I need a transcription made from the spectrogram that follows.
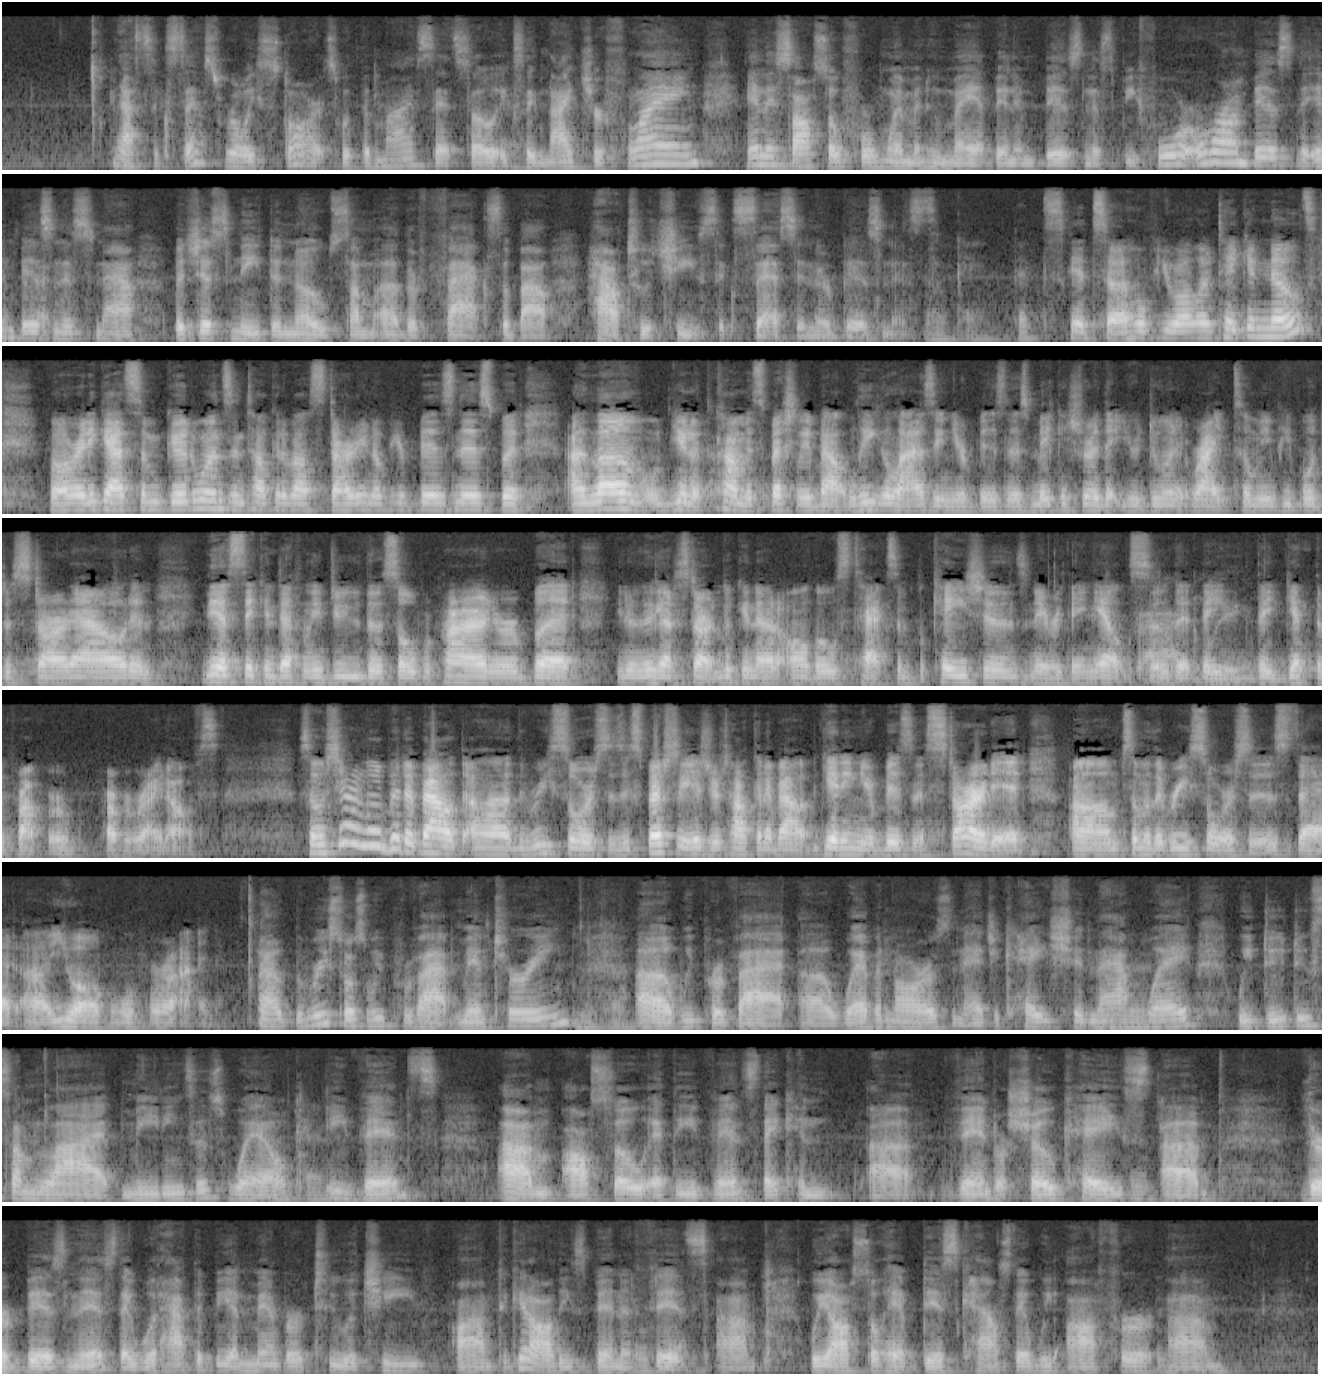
that success really starts with the mindset. So it's ignite your flame, and it's mm-hmm. also for women who may have been in business before or are in business in okay. business now, but just need to know some other facts about how to achieve success in their business. Okay. That's good. So I hope you all are taking notes. We've already got some good ones and talking about starting up your business. But I love, you know, the comment especially about legalizing your business, making sure that you're doing it right. So many people just start out and yes, they can definitely do the sole proprietor, but you know, they got to start looking at all those tax implications and everything else exactly. so that they, they get the proper proper write offs. So share a little bit about uh, the resources, especially as you're talking about getting your business started. Um, some of the resources that uh, you all will provide. Uh, the resources we provide mentoring, okay. uh, we provide uh, webinars and education that mm-hmm. way. We do do some live meetings as well, okay. events. Um, also, at the events, they can uh, vend or showcase. Okay. Their business. They would have to be a member to achieve um, to get all these benefits. Okay. Um, we also have discounts that we offer okay. um,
